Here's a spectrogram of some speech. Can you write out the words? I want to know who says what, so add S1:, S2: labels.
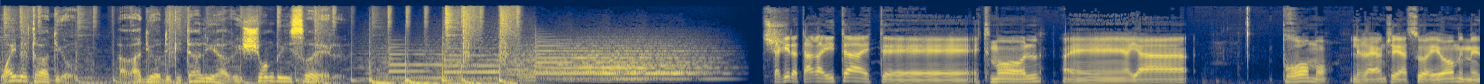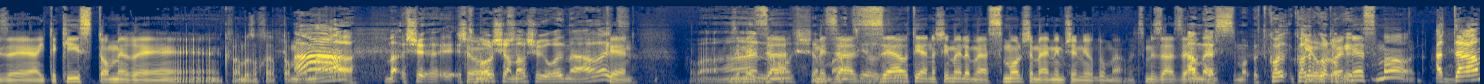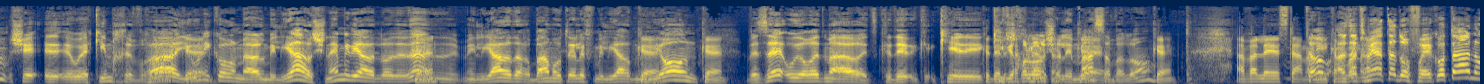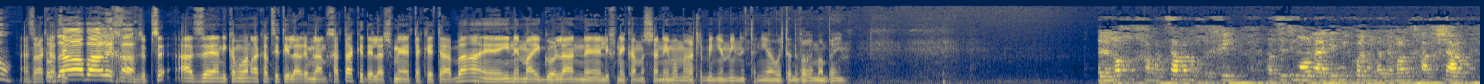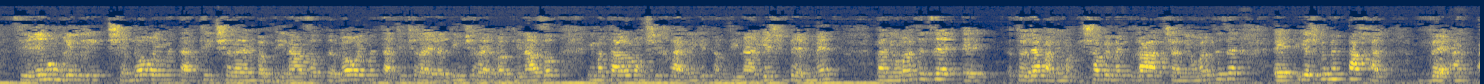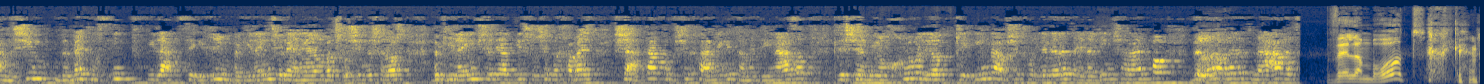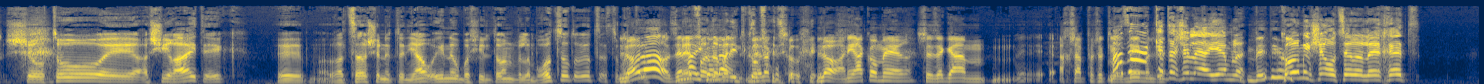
S1: ויינט רדיו, הרדיו דיגיטלי הראשון בישראל.
S2: תגיד, אתה ראית את uh, אתמול, uh, היה פרומו לראיון שיעשו היום עם איזה הייטקיסט, תומר, uh, כבר לא זוכר, תומר
S3: אה,
S2: מה?
S3: אתמול שאמר שהוא יורד מהארץ?
S2: כן.
S3: אה,
S2: זה מזע-
S3: על
S2: מזעזע
S3: זה.
S2: אותי האנשים האלה מהשמאל שמאיימים שהם ירדו מהארץ, מזעזע
S3: אה,
S2: אותי.
S3: מהשמאל. קודם
S2: כי הוא
S3: כל,
S2: טוען
S3: אוקיי.
S2: מהשמאל.
S3: אדם שהוא הקים חברה,
S2: כן.
S3: יוניקורן, מעל מיליארד, שני מיליארד, לא יודע,
S2: כן.
S3: מיליארד, ארבע מאות אלף מיליארד
S2: כן,
S3: מיליון. וזה, הוא יורד מהארץ, כדי, כביכול לא. לשלם מס, אבל לא?
S2: כן. אבל אה, סתם,
S3: טוב. אז את מי אתה דופק? אותנו. תודה רבה לך.
S2: אז אה, אני כמובן רק רציתי להרים להנחתה כדי להשמיע את הקטע הבא. אה, הנה מאי גולן אה, לפני כמה שנים אומרת לבנימין נתניהו את הדברים הבאים.
S4: לנוכח המצב הנוכחי, רציתי מאוד להגיד מקודם, ואני אומרת לך עכשיו, צעירים אומרים לי שהם לא רואים את העתיד שלהם במדינה הזאת, והם לא רואים את העתיד של הילדים שלהם במדינה הזאת, אם אתה לא ממשיך להנהיג את המדינה. יש באמת, ואני אומרת את זה, אה, אתה יודע, ואני מרגישה באמת רע כשאני אומרת את זה, אה, יש באמת פחד. ואנשים באמת נושאים תפילה, צעירים, בגילאים שלי, אני היום בת 33, בגילאים שלי עד גיל 35, שאתה תמשיך להנהיג את המדינה הזאת, כדי שהם יוכלו להיות גאים להמשיך לגדל את הילדים שלהם פה, ולא לרדת מהארץ.
S3: ולמרות
S2: כן.
S3: שאותו אה, עשיר הייטק, אה, רצה שנתניהו, הנה הוא בשלטון, ולמרות זאת הוא יוצא. זאת אומרת,
S2: לא, לא, זה מאי
S3: בא
S2: גולן. זה לא
S3: זה?
S2: לא, אני רק אומר שזה גם, אה, עכשיו פשוט
S3: מה זה
S2: יורדים על זה.
S3: הקטע של לאיים?
S2: בדיוק.
S3: כל מי שרוצה ללכת,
